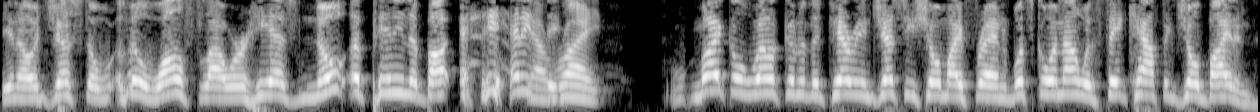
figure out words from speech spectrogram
you know, just a little wallflower. He has no opinion about any, Yeah, anything. right. Michael, welcome to the Terry and Jesse Show, my friend. What's going on with fake Catholic Joe Biden?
